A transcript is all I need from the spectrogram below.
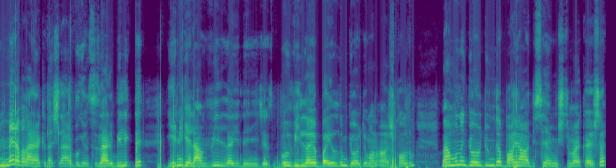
merhabalar arkadaşlar. Bugün sizlerle birlikte yeni gelen villayı deneyeceğiz. Bu villaya bayıldım. Gördüğüm an aşık oldum. Ben bunu gördüğümde bayağı bir sevmiştim arkadaşlar.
